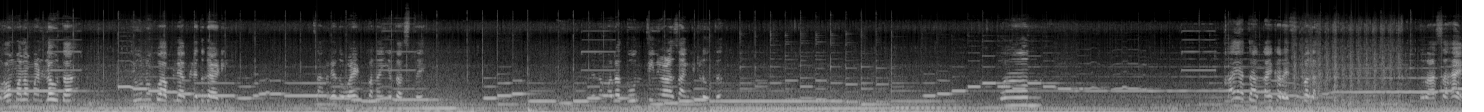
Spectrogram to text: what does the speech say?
भाऊ मला म्हणला होता देऊ नको आपल्या आपल्यात गाडी. चांगल्यात वाईटपणा येत असते त्यानं मला दोन तीन वेळा सांगितलं होतं. पण काय आता काय करायचं? बघा. तर असं आहे.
